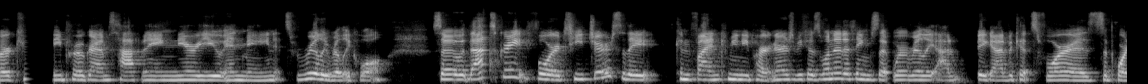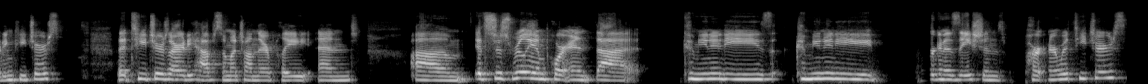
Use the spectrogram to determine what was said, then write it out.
or community programs happening near you in Maine. It's really, really cool. So that's great for teachers. So they can find community partners because one of the things that we're really ad- big advocates for is supporting teachers that teachers already have so much on their plate and um, it's just really important that communities community organizations partner with teachers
